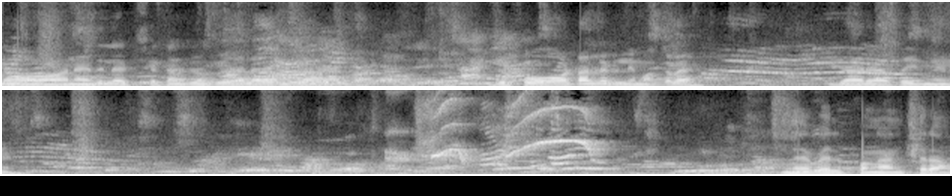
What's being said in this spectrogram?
മോനത് ലക്ഷക്കണക്കിന് വില വരുന്ന സാധനം ഇത് ഫോട്ടോ അല്ലേ മക്കളെ. ഇത് അരാപ്പയ്മയാണ് ഇതിന്റെ വലിപ്പം കാണിച്ചു തരാം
